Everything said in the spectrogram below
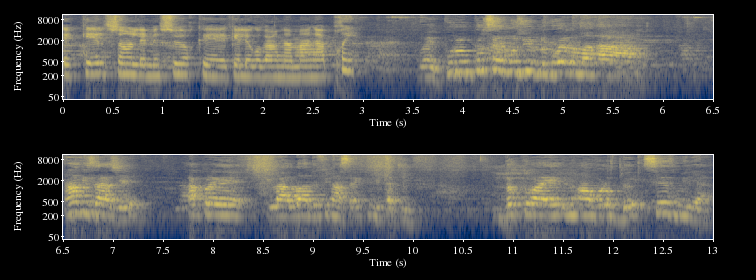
et quelles sont les mesures que, que le gouvernement a prises? Oui, pour, pour ces mesures, le gouvernement a envisagé, après la loi de finances rectificative, d'octroyer une enveloppe de 16 milliards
